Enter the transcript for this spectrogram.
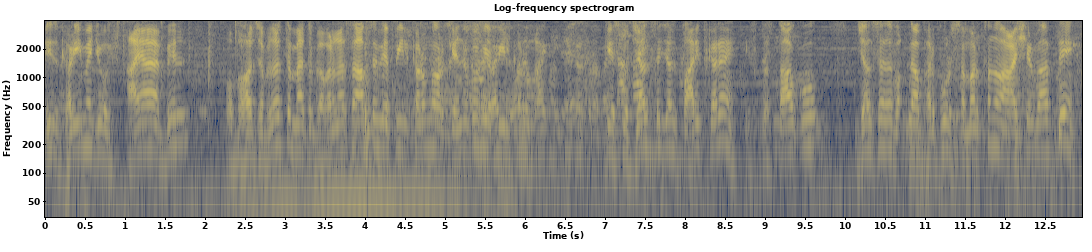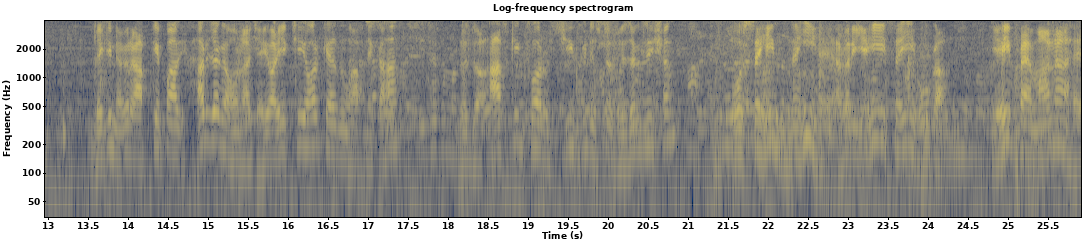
इस घड़ी में जो आया है बिल वो बहुत ज़बरदस्त है। मैं तो गवर्नर साहब से भी अपील करूँगा और केंद्र को भी अपील करूँगा कि इसको जल्द से जल्द पारित करें। इस प्रस्ताव को जल्द से जल्द अपना भरपूर समर्थन और आशीर्वाद दें। लेकिन अगर आपके पास हर जगह होना चाहिए, और एक चीज़ और कह दूँ, आपने कहा asking for chief minister resignation, वो सही नहीं है। अगर यही सही होगा, यही पैमाना है,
